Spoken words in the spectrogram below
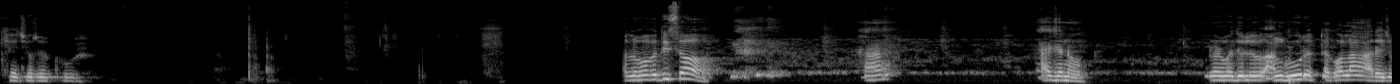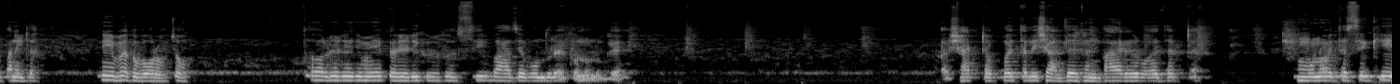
খেজুরের গুড়। ভালোভাবে দিছ? হ্যাঁ? এই যেন। ওটার মধ্যে আঙ্গুর, একটা কলা আর এই যে পানিটা। নিয়ে বেঁকে বড় চ তো অলরেডি মেয়েকে রেডি করে ফেলছি। বাজে বন্ধুরা, এখন লোকে। সাতটা পঁয়তাল্লিশ, আর দেখেন বাইরের ওয়েদারটা মনে হইতেছে কি,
